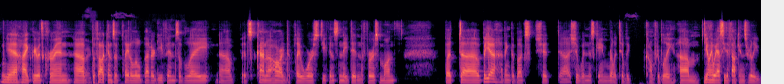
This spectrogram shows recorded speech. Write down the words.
Yeah, I agree with Curran. Uh, the Falcons have played a little better defense of late. Uh, it's kind of hard to play worse defense than they did in the first month. But uh, but yeah, I think the Bucks should uh, should win this game relatively comfortably. Um, the only way I see the Falcons really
